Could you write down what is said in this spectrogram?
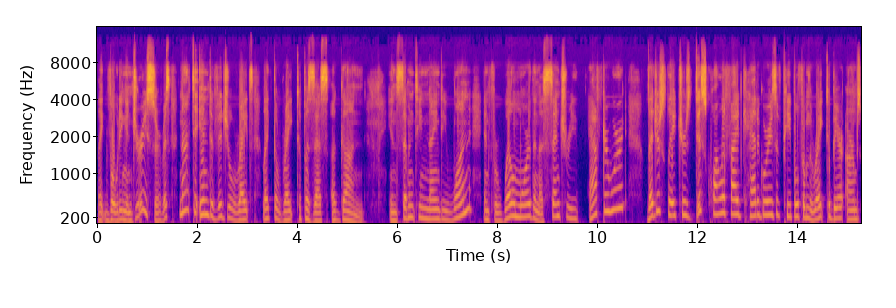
like voting and jury service, not to individual rights like the right to possess a gun in 1791 and for well more than a century afterward, legislatures disqualified categories of people from the right to bear arms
